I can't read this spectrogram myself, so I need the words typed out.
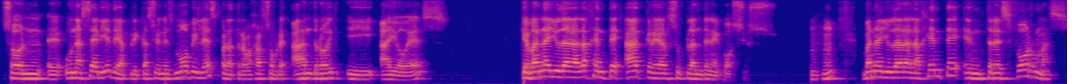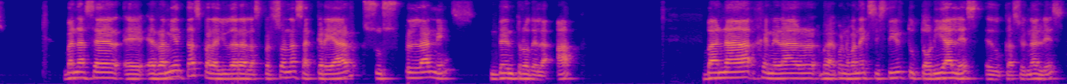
son eh, una serie de aplicaciones móviles para trabajar sobre Android y iOS que van a ayudar a la gente a crear su plan de negocios. Van a ayudar a la gente en tres formas. Van a ser eh, herramientas para ayudar a las personas a crear sus planes dentro de la app. Van a generar, bueno, van a existir tutoriales educacionales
